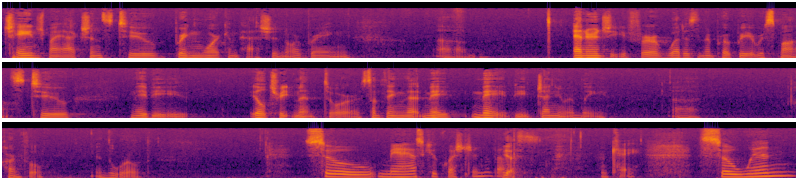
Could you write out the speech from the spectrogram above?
change my actions to bring more compassion or bring um, energy for what is an appropriate response to maybe ill treatment or something that may, may be genuinely uh, harmful in the world. So, may I ask you a question about yes. That? Okay. So, when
